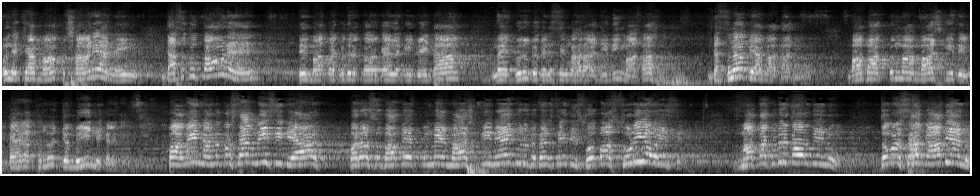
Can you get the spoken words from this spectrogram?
ਉਹਨੇ ਕਿਹਾ, ਮਾਂ, ਪਛਾਣਿਆ ਨਹੀਂ। ਦੱਸ ਤੂੰ ਕੌਣ ਹੈ? ਤੇ ਮਾਤਾ ਗੁਜਰ ਕੌਰ ਕਹਿਣ ਲੱਗੀ, ਬੇਟਾ, ਮੈਂ ਗੁਰੂ ਗੋਬਿੰਦ ਸਿੰਘ ਮਹਾਰਾਜ ਜੀ ਦੀ ਮਾਤਾ ਹਾਂ। ਦੱਸਣਾ ਪਿਆ ਮਾਤਾ ਜੀ। ਨੂੰ ਬਾਬਾ ਕੁੰਮਾ ਮਾਸ਼ਕੀ ਦੇ ਪੈਰਾਂ ਥੱਲੋਂ ਜ਼ਮੀਨ ਨਿਕਲ ਗਈ। ਭਾਵੇਂ ਅਨੰਦਪੁਰ ਸਾਹਿਬ ਨਹੀਂ ਸੀ ਗਿਆ, ਪਰ ਉਸ ਬਾਬੇ ਕੁੰਮੇ ਮਾਸ਼ਕੀ ਨੇ ਗੁਰੂ ਗੋਬਿੰਦ ਸਿੰਘ ਦੀ ਸੋਭਾ ਸੁਣੀ ਹੋਈ ਸੀ। ਮਾਤਾ ਗੁਜਰ ਕੌਰ ਜੀ ਨੂੰ, ਦੋਵਾਂ ਸਾਹਿਬਜ਼ਾਦਿਆਂ ਨੂੰ,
